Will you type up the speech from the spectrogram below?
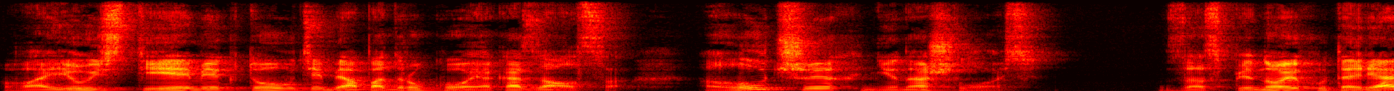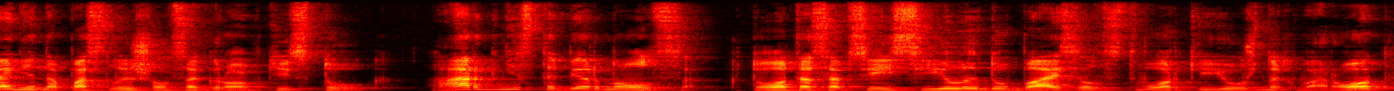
Воюй с теми, кто у тебя под рукой оказался. Лучших не нашлось. За спиной хуторянина послышался громкий стук. Аргнист обернулся. кто-то со всей силы дубасил в створки южных ворот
